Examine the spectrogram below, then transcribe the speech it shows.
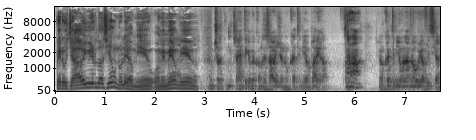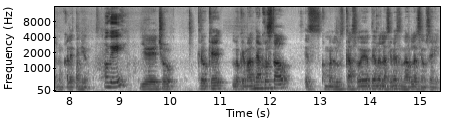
Pero ya vivirlo así a uno le da miedo, o a mí me da miedo. Mucho, mucha gente que me conoce sabe, yo nunca he tenido pareja. Ajá. Yo nunca he tenido una novia oficial, nunca la he tenido. Ok. Y de hecho, creo que lo que más me ha costado es, como en el caso de, de relaciones, una relación seria.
